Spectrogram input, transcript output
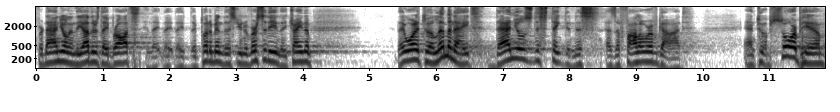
for Daniel and the others they brought, and they, they, they put him in this university and they trained them. They wanted to eliminate Daniel's distinctiveness as a follower of God and to absorb him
